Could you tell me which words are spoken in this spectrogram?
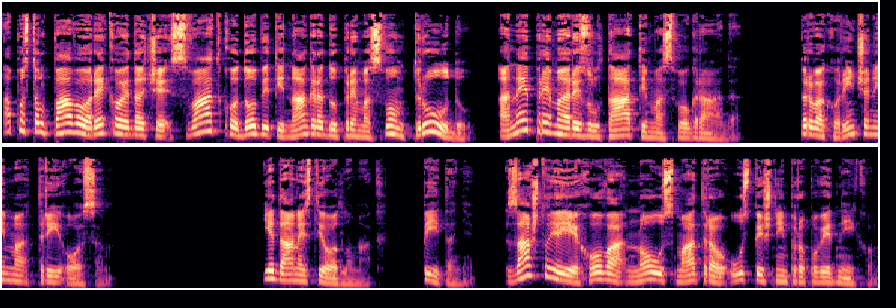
Apostol Pavao rekao je da će svatko dobiti nagradu prema svom trudu, a ne prema rezultatima svog rada. 1. Korinčanima 3.8 11. odlomak Pitanje. Zašto je Jehova Novu smatrao uspješnim propovjednikom?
